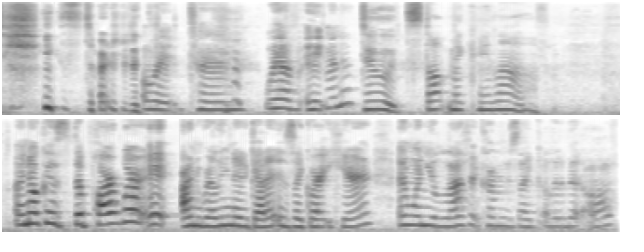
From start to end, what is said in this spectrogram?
she started. Oh wait, ten. we have eight minutes. Dude, stop making me laugh. I know, cause the part where it I really need to get it is like right here, and when you laugh, it comes like a little bit off.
